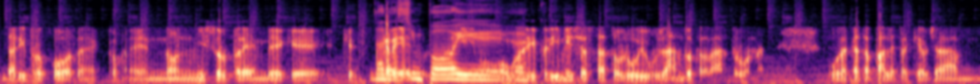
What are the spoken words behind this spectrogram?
da riproporre ecco. e non mi sorprende che, che da adesso in poi primo, uno dei primi sia stato lui usando tra l'altro un un raccattapalle perché ho già mh,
